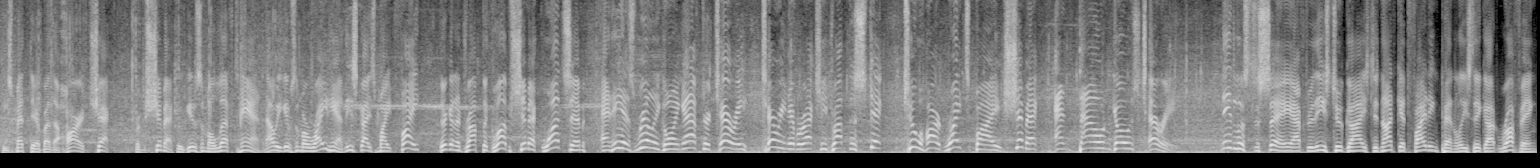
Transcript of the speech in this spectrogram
He's met there by the hard check from Simek, who gives him a left hand. Now he gives him a right hand. These guys might fight. They're going to drop the glove. Simek wants him, and he is really going after Terry. Terry never actually dropped the stick. Two hard rights by Simek, and down goes Terry. Needless to say, after these two guys did not get fighting penalties, they got roughing.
